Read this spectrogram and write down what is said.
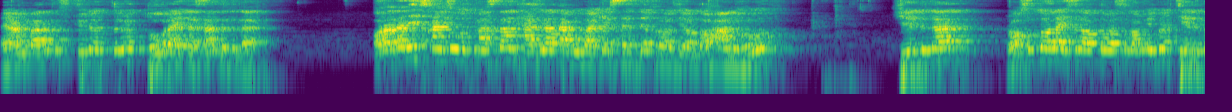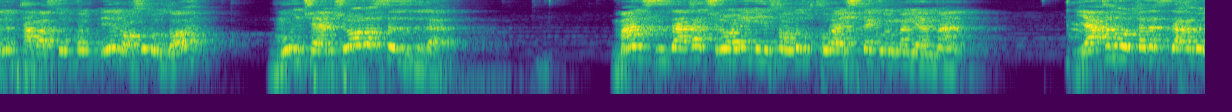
payg'ambarimiz kulib turib to'g'ri aytasan dedilar. Oradan hech qancha o'tmasdan hazrat abu bakr siddiq roziyallohu anhu keldilar. Rasululloh alayhissalotu vassalomga bir termilib tabassum qilib ey rasululloh munchayam chiroylisiz dedilar. Man sizdaqa chiroyli insonni qurayshda ko'rmaganman. Yaqin o'rtada sizdaqa bir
